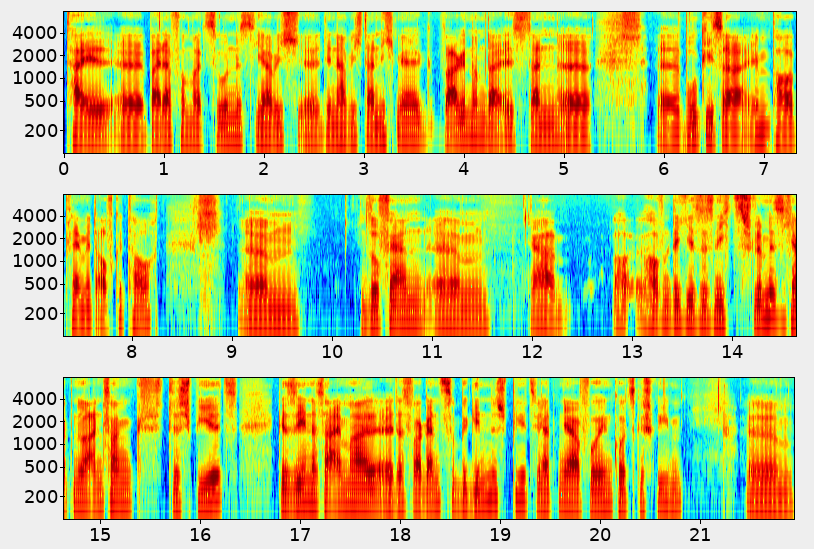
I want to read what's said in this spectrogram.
Teil äh, bei der Formation ist. Die habe ich, äh, den habe ich dann nicht mehr wahrgenommen. Da ist dann äh, äh, Brookisa im Powerplay mit aufgetaucht. Ähm, insofern, ähm, ja, ho hoffentlich ist es nichts Schlimmes. Ich habe nur Anfang des Spiels gesehen, dass er einmal, äh, das war ganz zu Beginn des Spiels, wir hatten ja vorhin kurz geschrieben, ähm,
